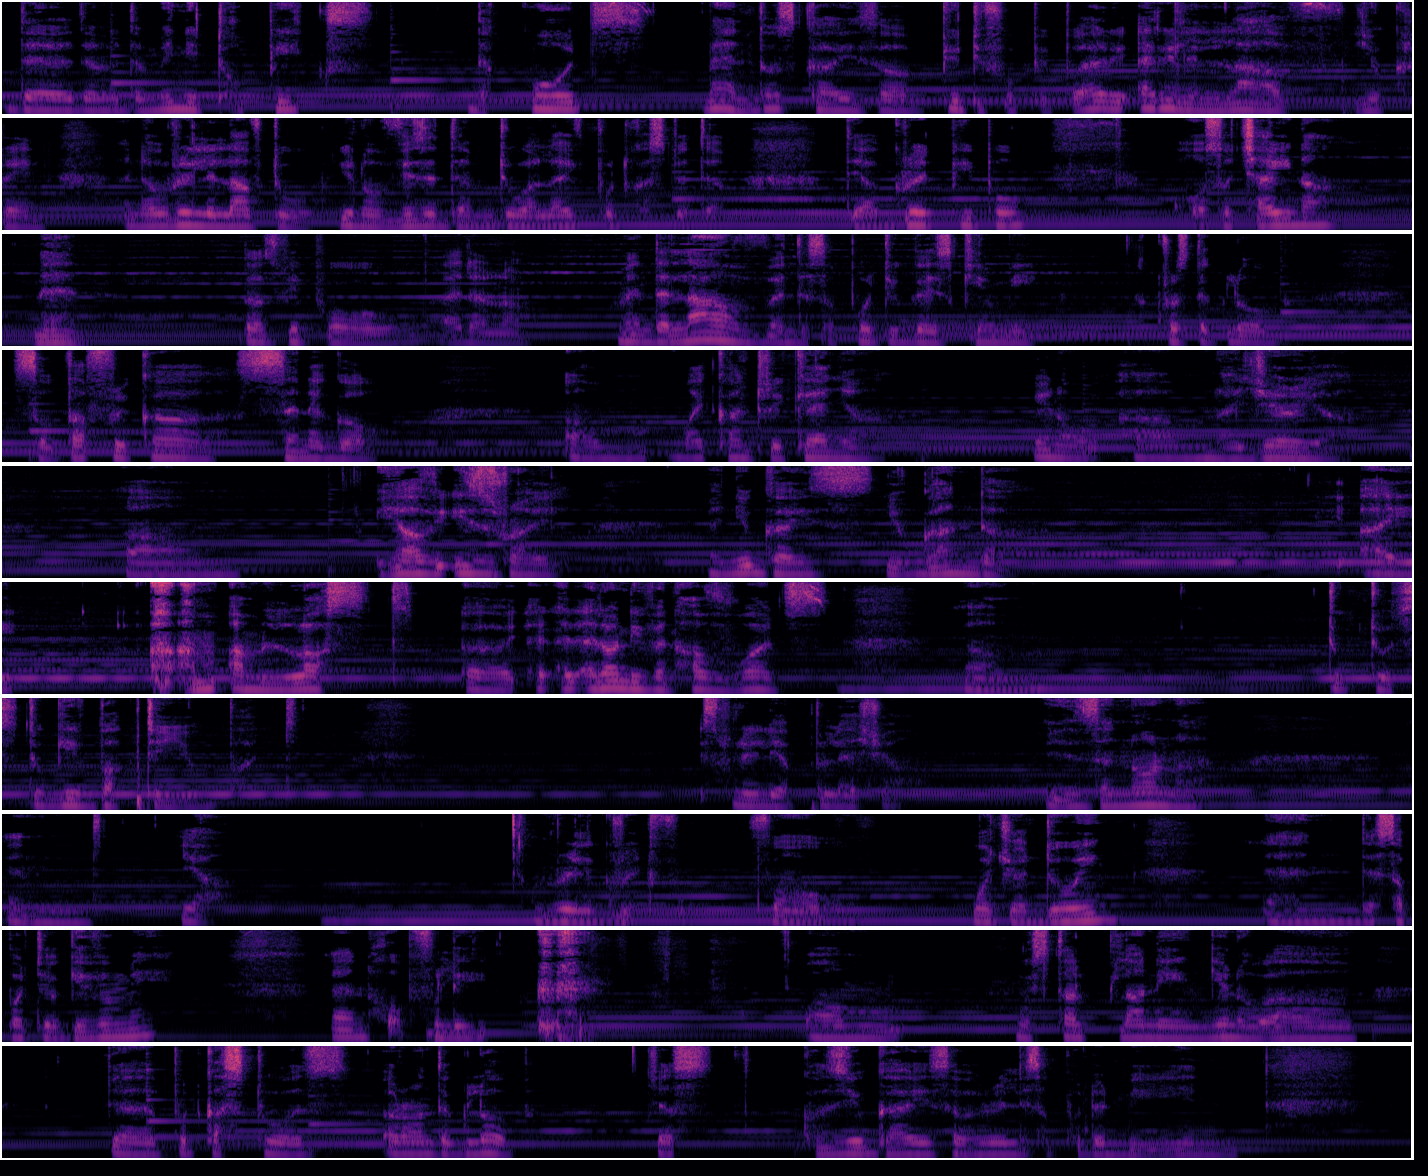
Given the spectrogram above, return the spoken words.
the, the the mini topics, the quotes man those guys are beautiful people. I, I really love ukraine and i really love to you know visit them do a live podcast with them. They are great people. Also china. Man those people i don't know. Man the love and the support you guys give me across the globe. South africa senegal um, my country kenya you know um, nigeria um, we have israel. And you guys uganda I I'm, I'm lost. Uh, I, I don't even have words. Um, to, to, to give back to you, but it's really a pleasure. It's an honor. And yeah, I'm really grateful for what you're doing and the support you're giving me. And hopefully, um, we start planning, you know, uh, podcast tours around the globe just because you guys have really supported me in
